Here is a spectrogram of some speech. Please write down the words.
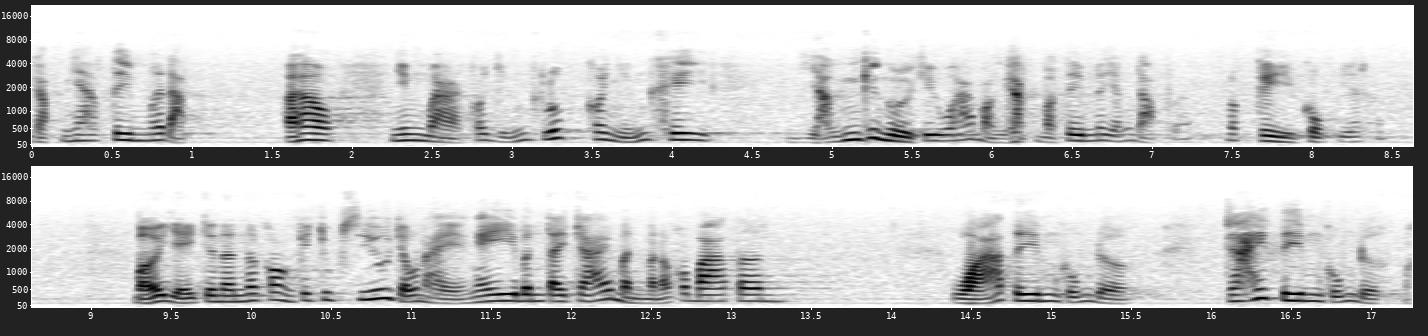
gặp nhau tim mới đập. Phải không? Nhưng mà có những lúc, có những khi giận cái người kia quá mà gặp mà tim nó vẫn đập nó kỳ cục vậy đó. Bởi vậy cho nên nó có một cái chút xíu chỗ này ngay bên tay trái mình mà nó có ba tên. Quả tim cũng được trái tim cũng được mà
